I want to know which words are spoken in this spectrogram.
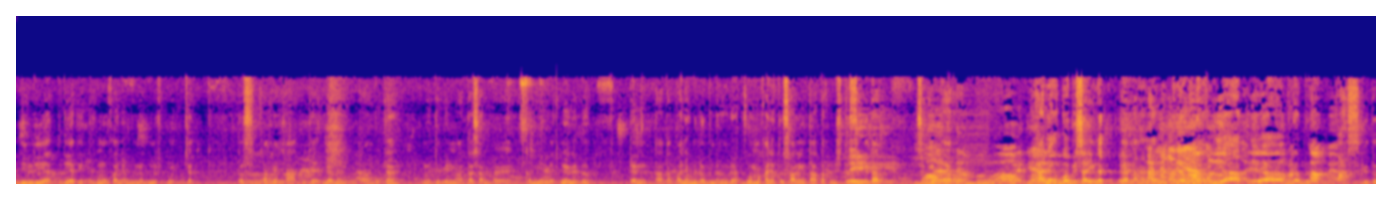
dilihat-lihat itu mukanya bener-bener pucat terus kakek-kakek dan rambutnya nutupin mata sampai ke mulutnya gitu. Dan tatapannya bener-bener ngeliat gue makanya tuh saling tatap di situ sekitar sekitar. makanya gue bisa inget karena memang bener-bener ngeliat lihat iya kerekam bener-bener ya. pas gitu.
